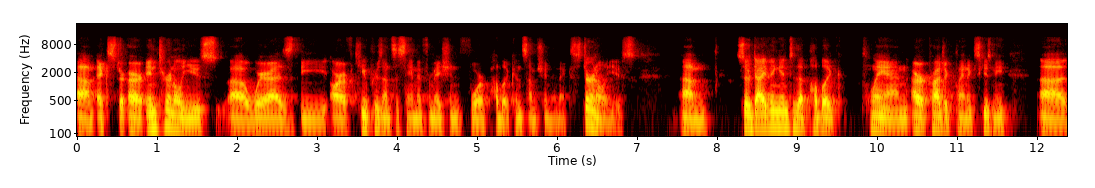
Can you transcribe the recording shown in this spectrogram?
um, exter- or internal use, uh, whereas the RFQ presents the same information for public consumption and external use. Um, so diving into the public plan or project plan, excuse me, Uh,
